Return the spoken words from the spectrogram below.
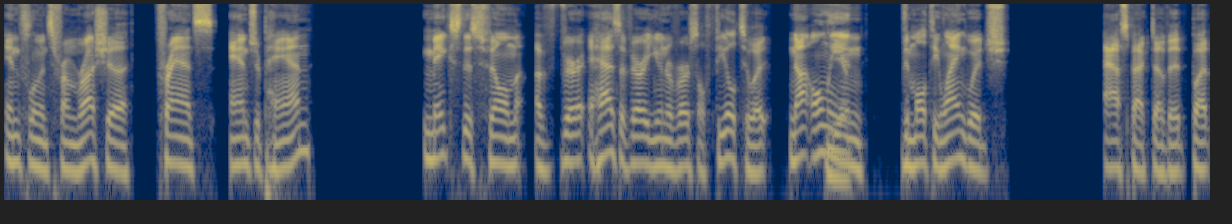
influence from Russia, France, and Japan makes this film a very has a very universal feel to it. Not only in the multi-language aspect of it, but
